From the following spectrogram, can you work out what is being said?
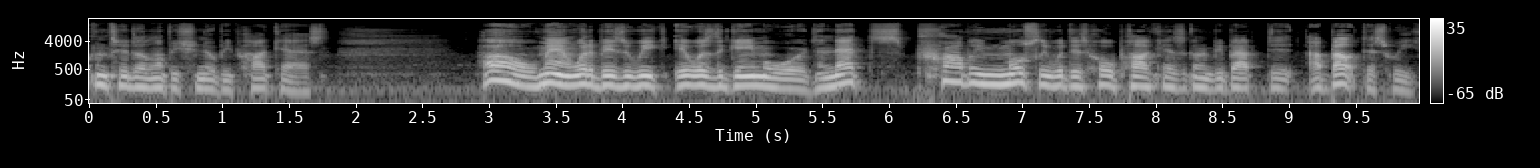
Welcome to the Lumpy Shinobi podcast. Oh man, what a busy week! It was the Game Awards, and that's probably mostly what this whole podcast is going to be about, about this week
